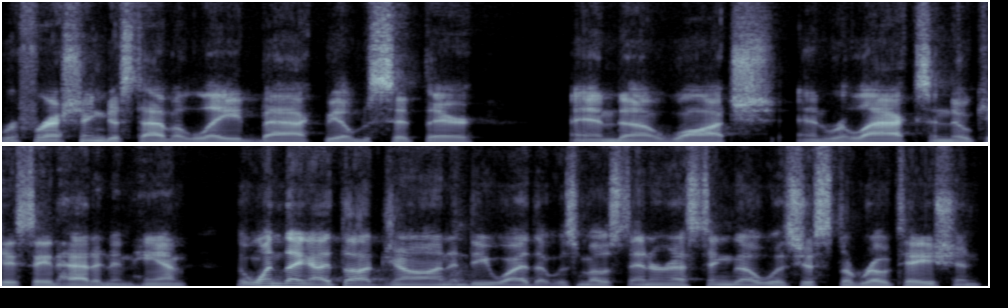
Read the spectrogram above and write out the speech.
refreshing just to have a laid back, be able to sit there and uh, watch and relax. And no K State had it in hand. The one thing I thought John and DY that was most interesting though was just the rotation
